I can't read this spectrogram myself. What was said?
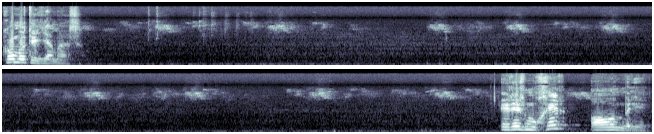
¿Cómo te llamas? ¿Eres mujer o hombre?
